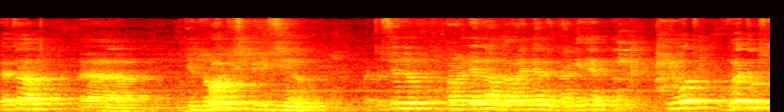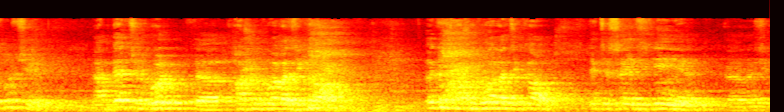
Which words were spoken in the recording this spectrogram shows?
Это э, гидрогиспиридина. Это все идет параллельно, одновременно, конгенентно. И вот в этом случае опять же роль э, H2 радикала. Это H2 радикал, эти соединения, э, значит,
